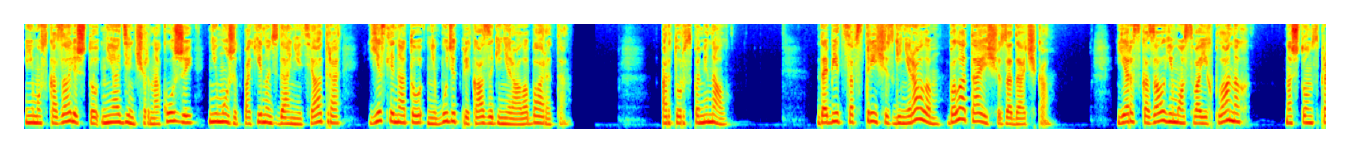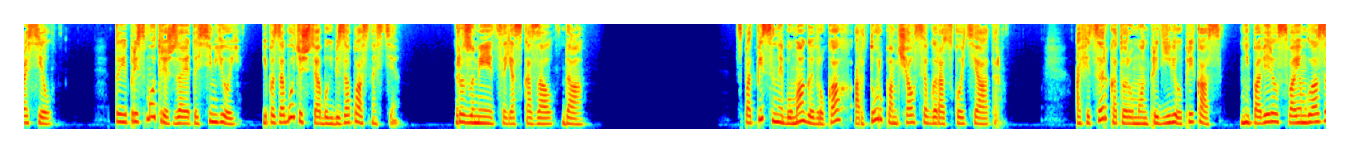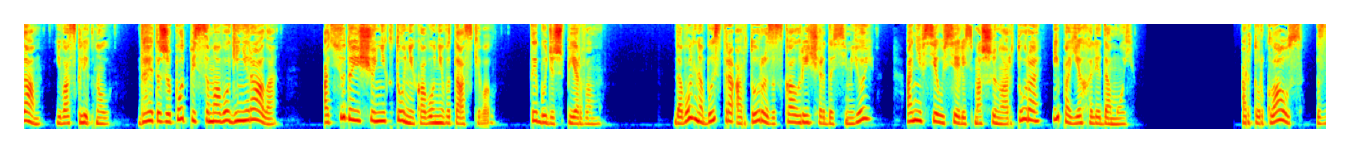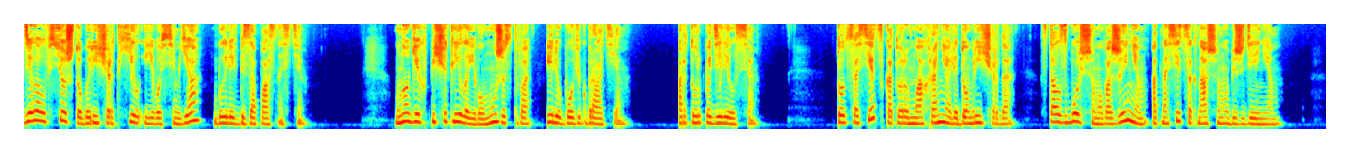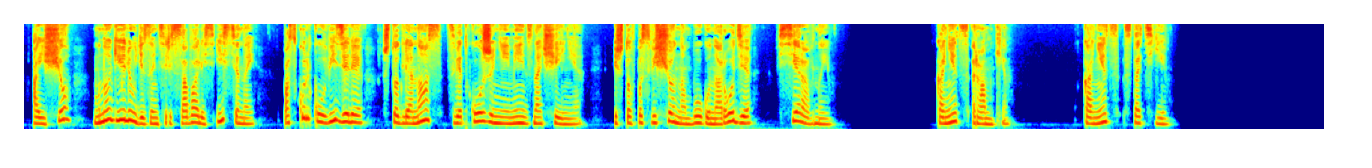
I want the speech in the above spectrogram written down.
Ему сказали, что ни один чернокожий не может покинуть здание театра если на то не будет приказа генерала Баррета. Артур вспоминал. Добиться встречи с генералом была та еще задачка. Я рассказал ему о своих планах, на что он спросил. «Ты присмотришь за этой семьей и позаботишься об их безопасности?» Разумеется, я сказал «да». С подписанной бумагой в руках Артур помчался в городской театр. Офицер, которому он предъявил приказ, не поверил своим глазам и воскликнул. «Да это же подпись самого генерала! Отсюда еще никто никого не вытаскивал. Ты будешь первым». Довольно быстро Артур разыскал Ричарда с семьей, они все уселись в машину Артура и поехали домой. Артур Клаус сделал все, чтобы Ричард Хилл и его семья были в безопасности. Многих впечатлило его мужество и любовь к братьям. Артур поделился. Тот сосед, с которым мы охраняли дом Ричарда, стал с большим уважением относиться к нашим убеждениям. А еще многие люди заинтересовались истиной, поскольку увидели, что для нас цвет кожи не имеет значения и что в посвященном Богу народе все равны. Конец рамки. Конец статьи.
